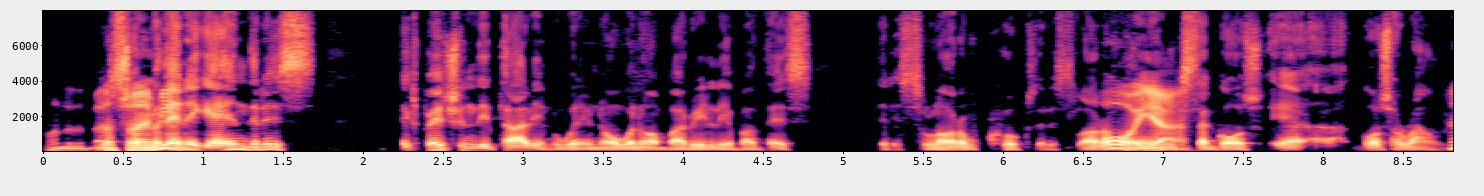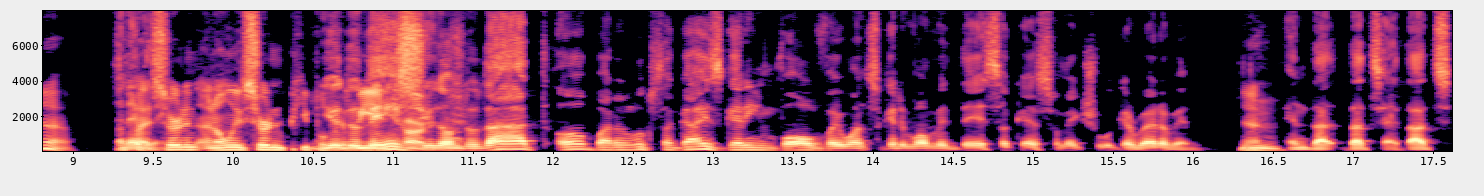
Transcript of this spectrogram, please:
One of the That's best. what I but mean. then again, there is, especially in the Italian, when you know, we know about really about this. There is a lot of crooks. There is a lot of Oh, things yeah. that goes uh, goes around. Yeah. and That's why everything. certain and only certain people you can do be this, charge. you don't do that. Oh, but it looks like guy's getting involved. He wants to get involved with this. Okay, so make sure we get rid of him. Yeah. Mm. And that that's it. That's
